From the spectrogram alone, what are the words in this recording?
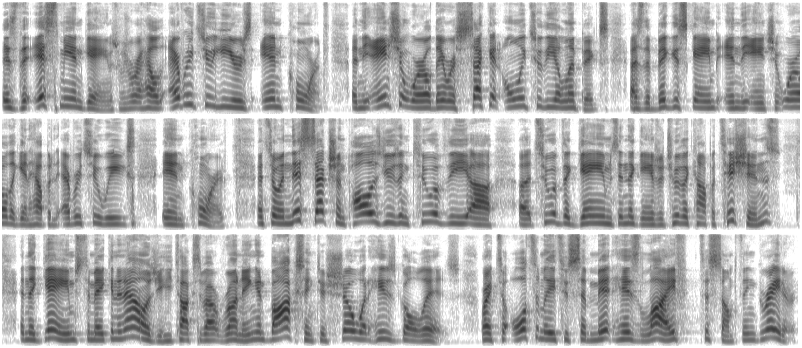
is the Isthmian Games, which were held every two years in Corinth. In the ancient world, they were second only to the Olympics as the biggest game in the ancient world. Again, happened every two weeks in Corinth. And so in this section, Paul is using two of the uh, uh, two of the games in the games, or two of the competitions in the games, to make an analogy. He talks about running and boxing to show what his goal is, right? To ultimately to submit his life to something greater.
